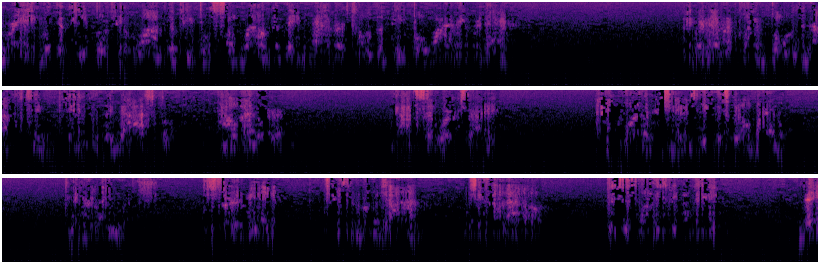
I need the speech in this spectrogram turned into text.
great with the people. They loved the people so well, but they never told the people why they were there. Were never quite bold enough to give the gospel. However, God still works, right? And one of the missionaries gave this girl Bible in her language. She started reading. She out this is people came. They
